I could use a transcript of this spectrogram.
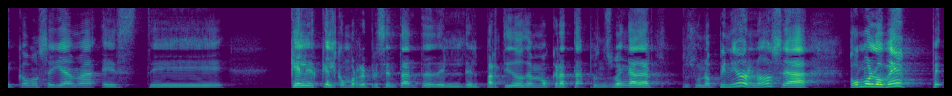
eh, ¿cómo se llama? Este, que él, que él como representante del, del Partido Demócrata, pues nos venga a dar pues, una opinión, ¿no? O sea, ¿cómo lo ve? Pe-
